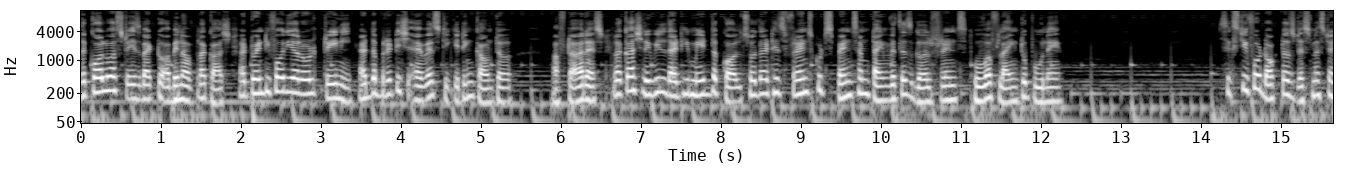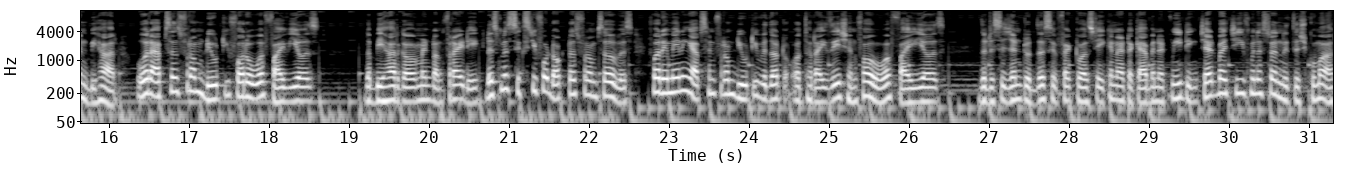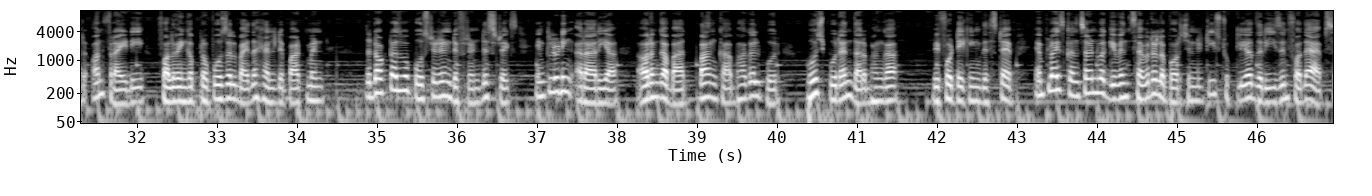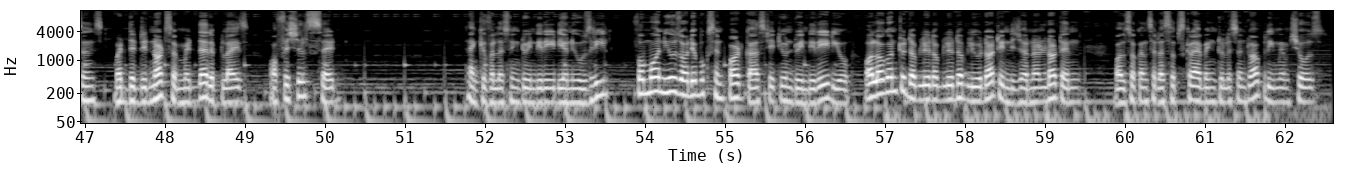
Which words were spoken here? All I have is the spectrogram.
The call was traced back to Abhinav Prakash, a 24 year old trainee at the British Airways ticketing counter. After arrest, Prakash revealed that he made the call so that his friends could spend some time with his girlfriends who were flying to Pune. 64 doctors dismissed in Bihar over absence from duty for over 5 years. The Bihar government on Friday dismissed 64 doctors from service for remaining absent from duty without authorization for over 5 years. The decision to this effect was taken at a cabinet meeting chaired by Chief Minister Nitish Kumar on Friday, following a proposal by the Health Department. The doctors were posted in different districts, including Araria, Aurangabad, Banka, Bhagalpur, Bhojpur, and Darbhanga. Before taking this step, employees concerned were given several opportunities to clear the reason for the absence, but they did not submit their replies, officials said. Thank you for listening to Indie Radio Newsreel. For more news, audiobooks, and podcasts, stay tuned to Indie Radio or log on to www.indiejournal.in. Also, consider subscribing to listen to our premium shows.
